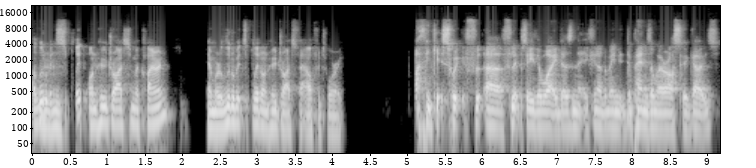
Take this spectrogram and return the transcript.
a little bit Mhm. split on who drives for McLaren, and we're a little bit split on who drives for AlphaTauri. I think it swi- fl- uh, flips either way, doesn't it? If you know what I mean, it depends on where Oscar goes.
